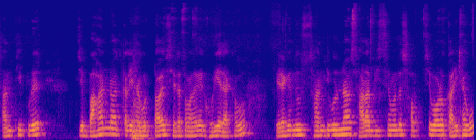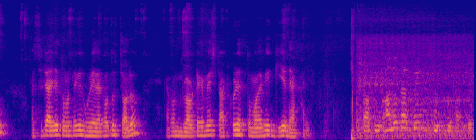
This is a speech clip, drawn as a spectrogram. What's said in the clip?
শান্তিপুরের যে বাহারনাথ কালী ঠাকুরটা হয়, সেটা তোমাদেরকে ঘুরিয়ে দেখাবো। এটা কিন্তু শান্তিপুর না, সারা বিশ্বের মধ্যে সবচেয়ে বড় কালী ঠাকুর সেটা আজকে তোমাদেরকে ঘুরিয়ে দেখাবো। তো চলো এখন ব্লগটাকে আমি স্টার্ট করি তোমাদেরকে গিয়ে দেখাই। আপনি ভালো থাকবেন সুস্থ থাকবেন।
